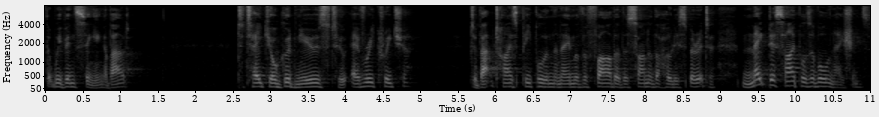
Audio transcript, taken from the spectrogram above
that we've been singing about. To take your good news to every creature, to baptize people in the name of the Father, the Son, and the Holy Spirit, to make disciples of all nations,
